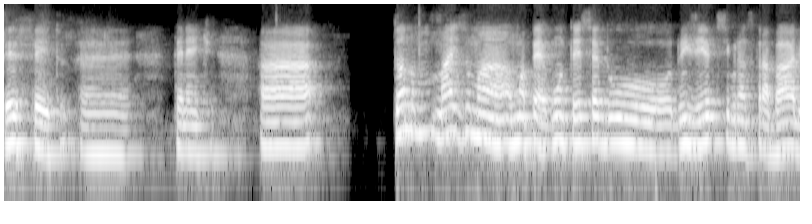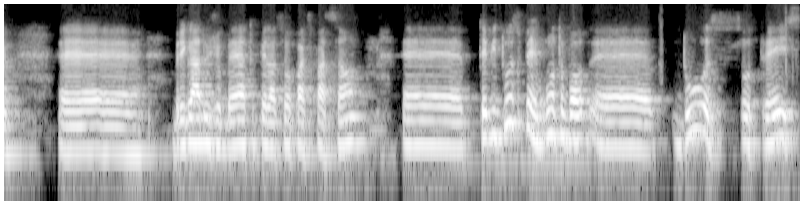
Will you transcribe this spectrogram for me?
Perfeito, é, Tenente. Ah, dando mais uma, uma pergunta, esse é do, do engenheiro de segurança do trabalho. É, obrigado, Gilberto, pela sua participação. É, teve duas perguntas, é, duas ou três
